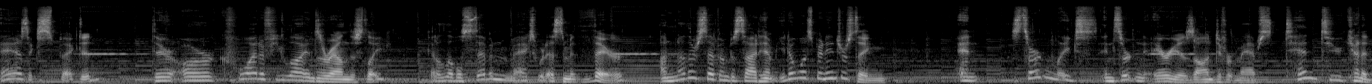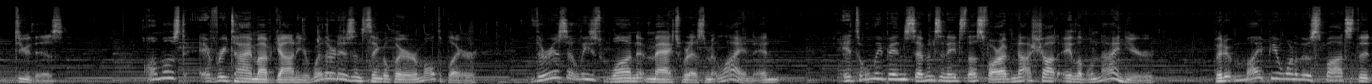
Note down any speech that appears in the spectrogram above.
As expected, there are quite a few lions around this lake. Got a level 7 max estimate there. Another 7 beside him. You know what's been interesting? And certain lakes in certain areas on different maps tend to kind of do this. Almost every time I've gone here, whether it is in single player or multiplayer, there is at least one max estimate lion, and it's only been 7s and 8s thus far. I've not shot a level 9 here, but it might be one of those spots that,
